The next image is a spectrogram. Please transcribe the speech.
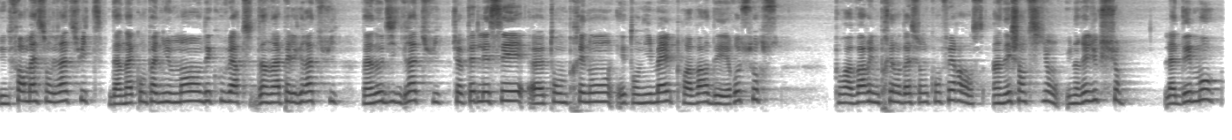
d'une formation gratuite, d'un accompagnement découverte, d'un appel gratuit, d'un audit gratuit. Tu as peut-être laissé euh, ton prénom et ton email pour avoir des ressources, pour avoir une présentation de conférence, un échantillon, une réduction, la démo,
